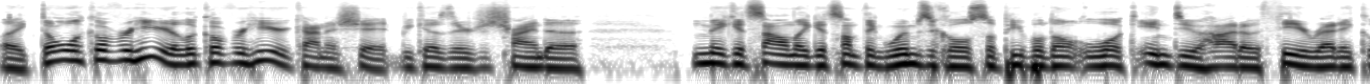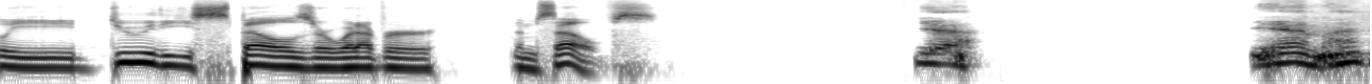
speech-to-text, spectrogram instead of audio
like don't look over here, look over here kind of shit because they're just trying to make it sound like it's something whimsical so people don't look into how to theoretically do these spells or whatever themselves. Yeah, yeah, man.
